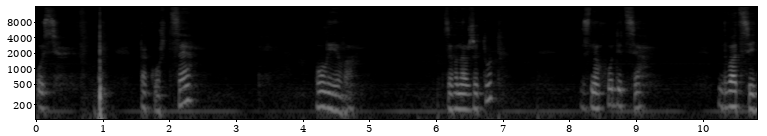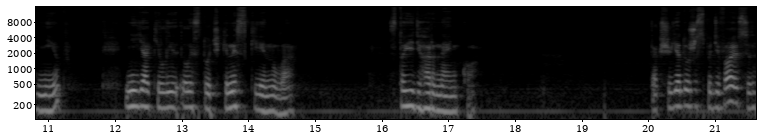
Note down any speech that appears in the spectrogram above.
Ось також це олива. Це вона вже тут знаходиться 20 днів. Ніякі листочки не скинула. Стоїть гарненько. Так що я дуже сподіваюся,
